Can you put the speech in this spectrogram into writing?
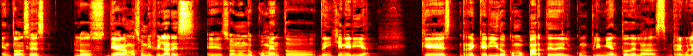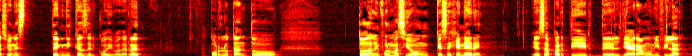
Entonces, los diagramas unifilares eh, son un documento de ingeniería que es requerido como parte del cumplimiento de las regulaciones técnicas del código de red. Por lo tanto, toda la información que se genere es a partir del diagrama unifilar.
